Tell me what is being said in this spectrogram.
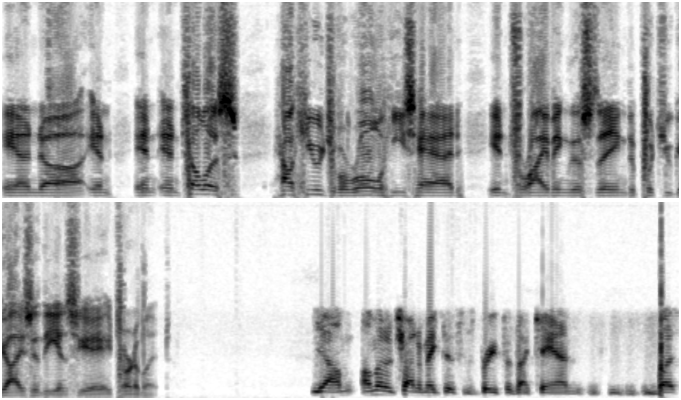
And uh, and and and tell us how huge of a role he's had in driving this thing to put you guys in the NCAA tournament. Yeah, I'm I'm going to try to make this as brief as I can, but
